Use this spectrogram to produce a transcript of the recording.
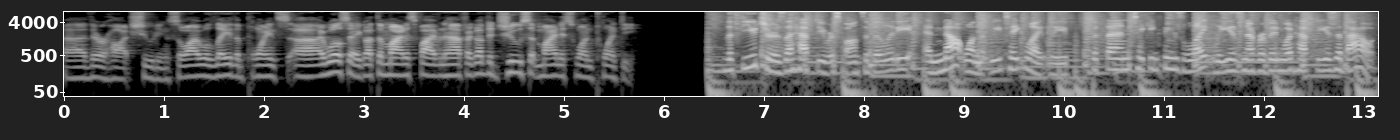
uh, their hot shooting. So I will lay the points. Uh, I will say I got the minus five and a half. I got the juice at minus 120. The future is a hefty responsibility and not one that we take lightly. But then taking things lightly has never been what Hefty is about.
